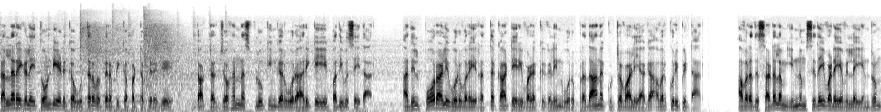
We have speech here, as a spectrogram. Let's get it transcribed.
கல்லறைகளை தோண்டி எடுக்க உத்தரவு பிறப்பிக்கப்பட்ட பிறகு டாக்டர் ஜொஹன்னஸ் ப்ளூகிங்கர் ஒரு அறிக்கையை பதிவு செய்தார். அதில் போராளி ஒருவரை இரத்த காட்டேரி வழக்குகளின் ஒரு பிரதான குற்றவாளியாக அவர் குறிப்பிட்டார். அவரது சடலம் இன்னும் சிதைவடையவில்லை என்றும்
